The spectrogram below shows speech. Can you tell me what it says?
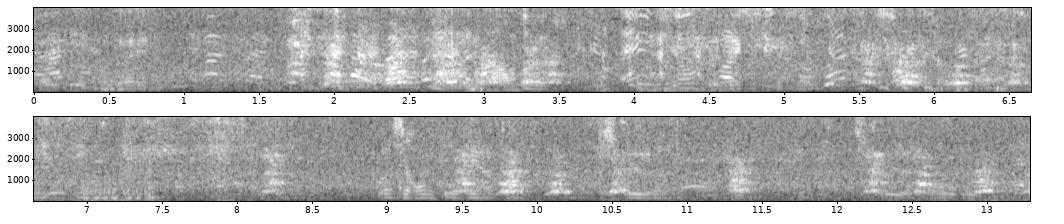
twee keer getreden. In Hamburg. Dat was een onkoek, ja. Speuren. Speuren.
